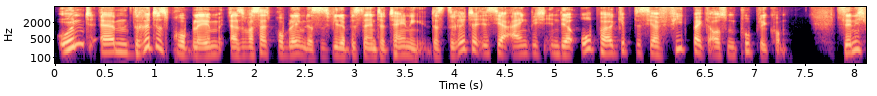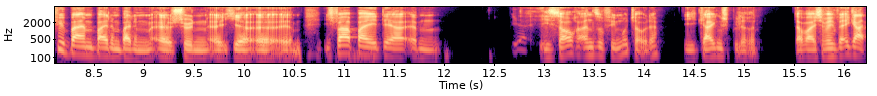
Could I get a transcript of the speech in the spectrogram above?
Und ähm, drittes Problem, also was heißt Problem? Das ist wieder ein bisschen entertaining. Das dritte ist ja eigentlich, in der Oper gibt es ja Feedback aus dem Publikum. Ist ja nicht wie beim, bei dem, bei dem äh, schönen äh, hier, äh, ähm, ich war bei der, ähm, ich sah auch an Sophie Mutter, oder? Die Geigenspielerin. Da war ich auf jeden Fall, egal.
